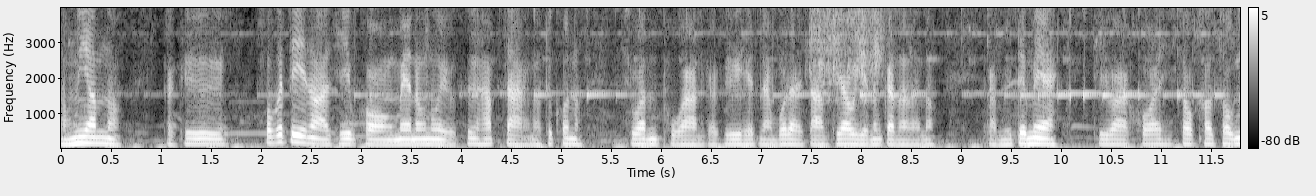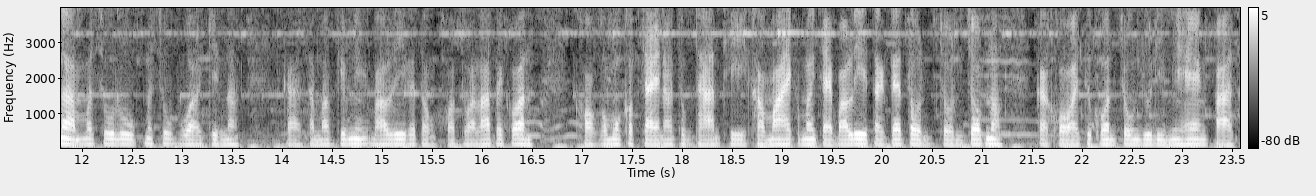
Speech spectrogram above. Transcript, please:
น้องเนียมเนาะก็คือปกติเนาะอาชีพของแม่น้องหนุ้ยก็คือรับจ้างเนาะทุกคนเนาะส่วนผู้อ่านก็คือเฮ็ดหยังบ่ได้ตามเที่ยวเห็นนํกันอะไรเนาะก็มีแต่แม่ที่ว่าคอยซอกเข้าซอกน้ำมาสู่ลูกมาสู่บัวกินเนาะก็สำหรับคลิปนี้บาวลีก็ต้องขอตัวลาไปก่อน ขอกำลังขอบใจเนาะทุกท่านที่เข้ามาให้กำลังใจบาวลีตั้งแต่ต้นจนจบเนาะก็ขอให้ทุกคนจงอยู่ดีมีแห้งปราศ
